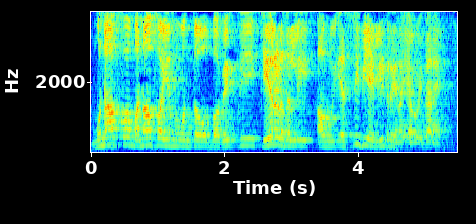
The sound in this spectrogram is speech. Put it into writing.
ಮುನಾಫಾ ಮನಾಫಾ ಎನ್ನುವಂತ ಒಬ್ಬ ವ್ಯಕ್ತಿ ಕೇರಳದಲ್ಲಿ, ಅವನು S D B I leader ಏನೋ ಯಾರೋ ಇದ್ದಾನೆ.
